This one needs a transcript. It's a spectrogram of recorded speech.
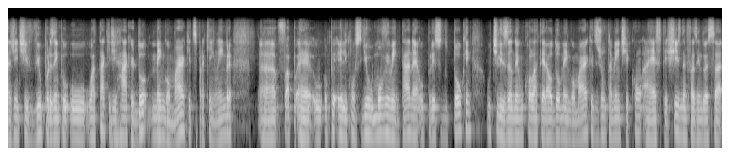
A gente viu, por exemplo, o, o ataque de hacker do Mango Markets, para quem lembra, Uh, é, o, ele conseguiu movimentar né, o preço do token utilizando um colateral do Mango Markets juntamente com a FTX, né, fazendo essa,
